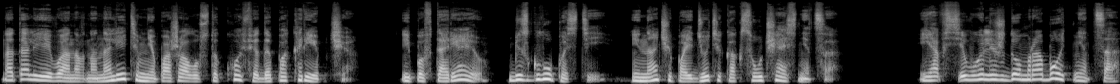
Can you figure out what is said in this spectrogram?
Наталья Ивановна, налейте мне, пожалуйста, кофе да покрепче. И повторяю, без глупостей, иначе пойдете как соучастница. Я всего лишь домработница.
